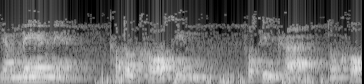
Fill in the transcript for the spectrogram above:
อย่างเนนเนี่ย เขาต้องขอสินเพราะสินขาดต้องขอ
